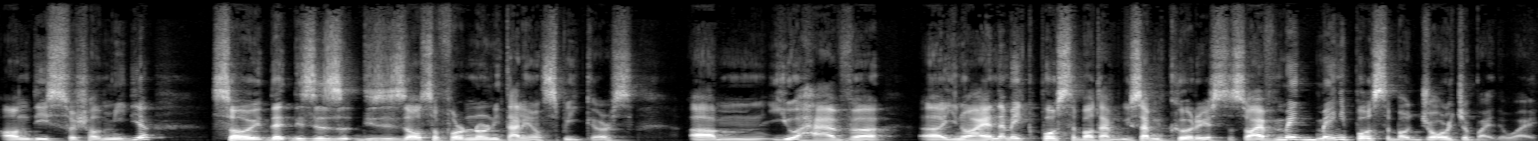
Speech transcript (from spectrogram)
on these social media. So th- this is this is also for non-Italian speakers. Um, you have. Uh, uh, you know, I and I make posts about that because I'm curious. So I've made many posts about Georgia, by the way,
